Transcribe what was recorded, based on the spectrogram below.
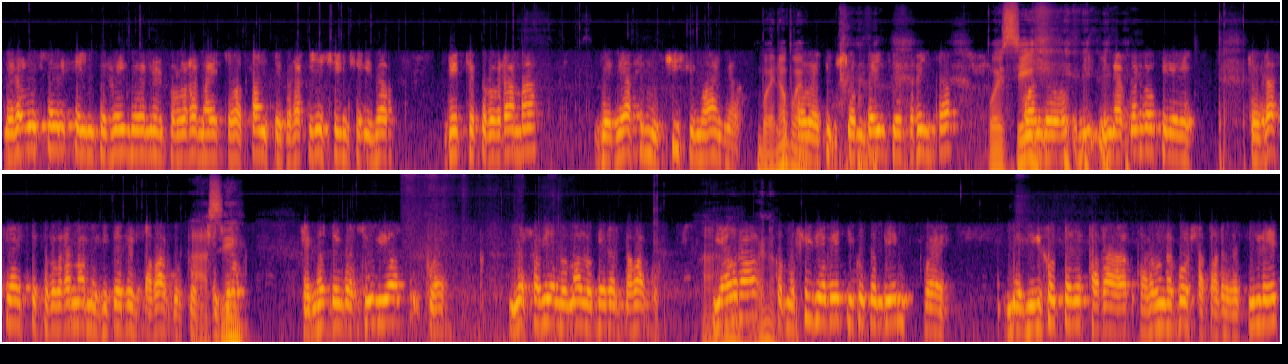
verán ustedes que intervengo en el programa esto bastante, pero soy seguidor de este programa desde hace muchísimos años. Bueno, pues. Son 20 o 30. Pues sí. y, me acuerdo que, que, gracias a este programa me quité del tabaco. Porque ah, yo, que no tengo estudios, pues no sabía lo malo que era el tabaco. Ah, y ahora, como soy diabético también, pues me dirijo a ustedes para, para una cosa, para decirles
